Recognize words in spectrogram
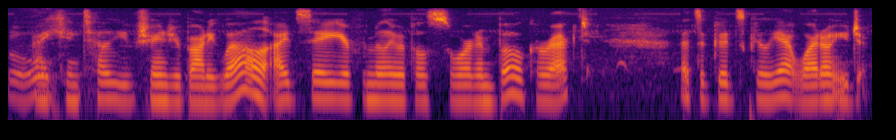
Oh. I can tell you've trained your body well. I'd say you're familiar with both sword and bow, correct? That's a good skill yet. Why don't you just...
